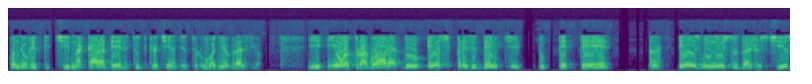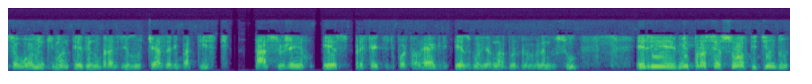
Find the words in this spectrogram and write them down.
quando eu repeti na cara dele tudo que eu tinha dito no Bom Dia Brasil. E, e outro agora do ex-presidente do PT, né, ex-ministro da Justiça, o homem que manteve no Brasil o Cesare Battisti, Tarso Genro, ex-prefeito de Porto Alegre, ex-governador do Rio Grande do Sul. Ele me processou pedindo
